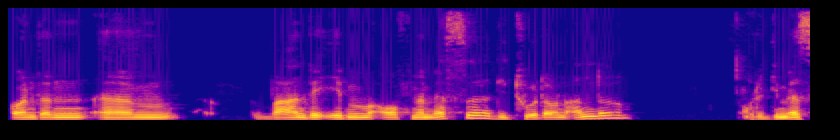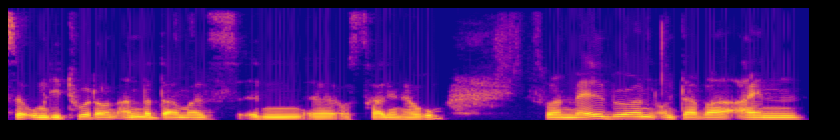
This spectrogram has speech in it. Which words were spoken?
Und dann ähm, waren wir eben auf einer Messe, die Tour Down Under, oder die Messe um die Tour Down Under damals in äh, Australien herum. Das war in Melbourne und da war ein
